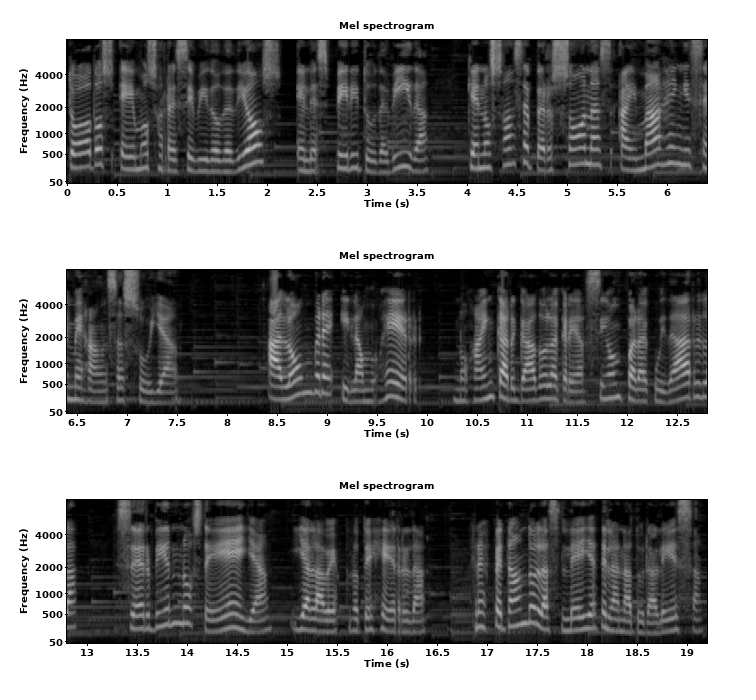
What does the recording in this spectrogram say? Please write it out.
Todos hemos recibido de Dios el espíritu de vida que nos hace personas a imagen y semejanza suya. Al hombre y la mujer nos ha encargado la creación para cuidarla, servirnos de ella y a la vez protegerla, respetando las leyes de la naturaleza,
